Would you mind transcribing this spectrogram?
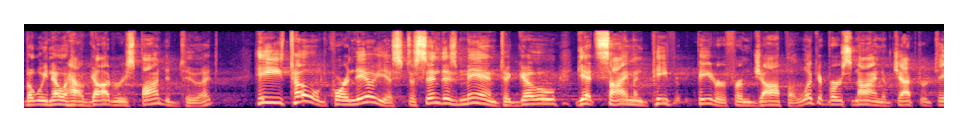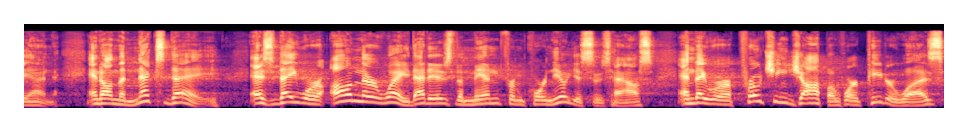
but we know how God responded to it. He told Cornelius to send his men to go get Simon Peter from Joppa. Look at verse 9 of chapter 10. And on the next day, as they were on their way, that is, the men from Cornelius's house, and they were approaching Joppa where Peter was,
